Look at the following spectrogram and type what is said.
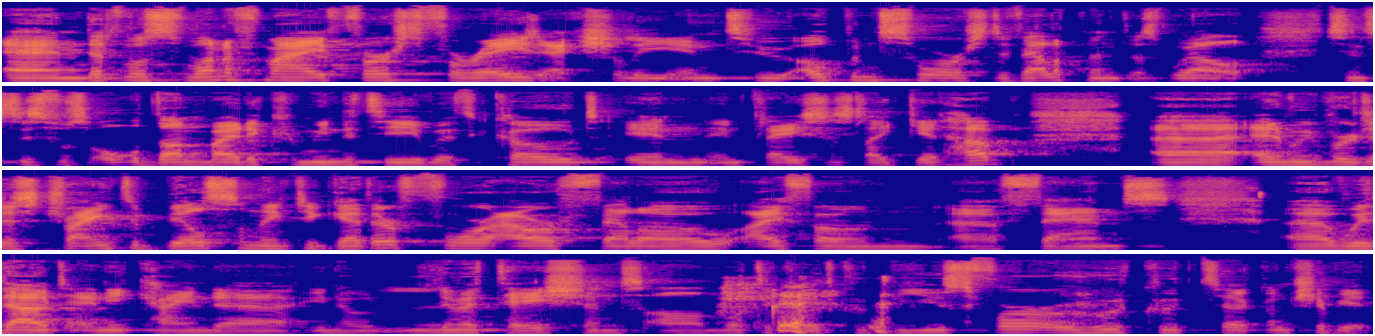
And that was one of my first forays actually into open source development as well, since this was all done by the community with code in, in places like GitHub. Uh, and we were just trying to build something together for our fellow iPhone uh, fans uh, without any kind of you know limitations on what the code could be used for or who could uh, contribute.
